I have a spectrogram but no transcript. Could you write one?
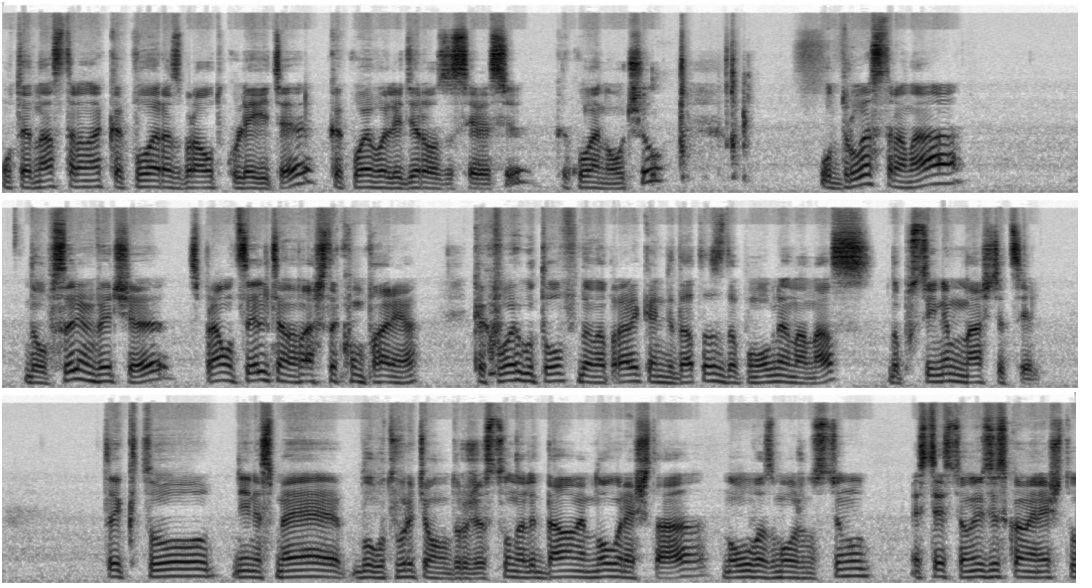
от една страна какво е разбрал от колегите, какво е валидирал за себе си, какво е научил. От друга страна да обсъдим вече спрямо целите на нашата компания, какво е готов да направи кандидата, за да помогне на нас да постигнем нашите цели. Тъй като ние не сме благотворително дружество, нали, даваме много неща, много възможности, но естествено изискваме нещо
